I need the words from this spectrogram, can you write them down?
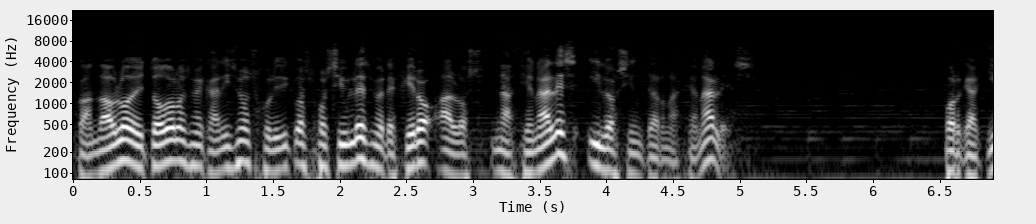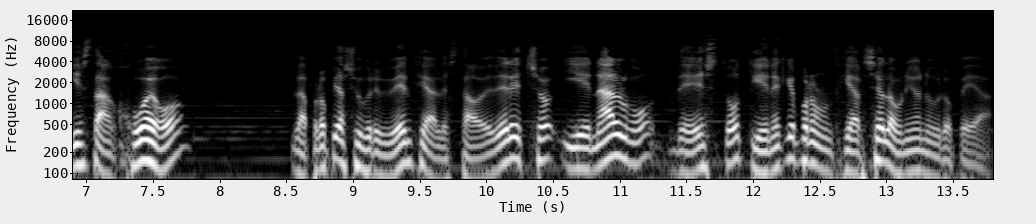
Cuando hablo de todos los mecanismos jurídicos posibles me refiero a los nacionales y los internacionales. Porque aquí está en juego la propia sobrevivencia del Estado de Derecho y en algo de esto tiene que pronunciarse la Unión Europea.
